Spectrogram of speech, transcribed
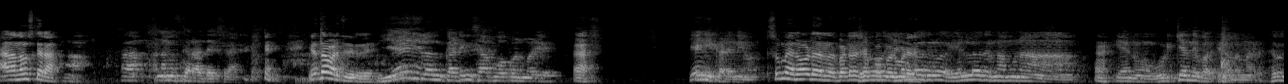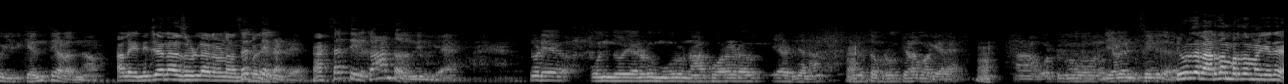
ಅಣ್ಣ ನಮಸ್ಕಾರ. ಹಾ. ನಮಸ್ಕಾರ ಅಧ್ಯಕ್ಷ ಎಂತ ಮಾಡ್ತಿದ್ರಿ ಏನಿಲ್ಲ ಒಂದು ಕಟಿಂಗ್ ಶಾಪ್ ಓಪನ್ ಮಾಡಿ. ಹಾಂ. ಏನ್ ಈ ಕಡೆ ನೀವು? ಸುಮ್ಮನೆ ನೋಡೋಣ ಬಟರ್ ಶಾಪ್ ಓಪನ್ ಮಾಡಿ. ಎಲ್ಲಾದ್ರೂ ಎಲ್ಲಾದ್ರೂ ನಮ್ಮನ್ನ ಏನು ಹುಡ್ಕೊಂಡೇ ಬರ್ತೀರಲ್ಲ ಮಾರ್ರೆ. ಥು, ಇದಕ್ಕೆ ಎಂತ ಹೇಳೋದು ನಾವು? ಅಲ್ಲ ಈ ನಿಜನ ಸುಳ್ಳ ಅಂತ ಸತ್ಯ. ಕಣ್ರಿ. ಸತ್ಯ ಇಲ್ಲಿ ಕಾಣ್ತದ ನಿಮ್ಗೆ? ನೋಡಿ ಒಂದು ಎರಡು ಮೂರು ನಾಲ್ಕು ಹೊರಗಡೆ ಎರಡು ಜನ ಮತ್ತೊಬ್ರು ಕೆಳಗೆ ಹೋಗ್ಯಾರೆ. ಒಟ್ಟು ಒಟ್ಟಿಗೂ ಒಂದು ಏಳೆಂಟು ಸೀಟ್ ಇದೆ ಇವ್ರದೆಲ್ಲ ಅರ್ಧಂಬರ್ಧಂ ಆಗಿದೆ.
